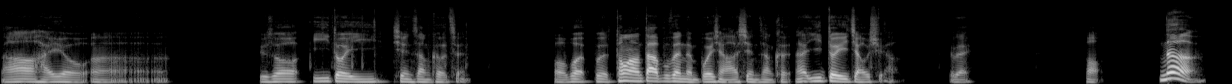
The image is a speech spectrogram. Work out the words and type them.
然后还有呃，比如说一对一线上课程，哦不不，通常大部分人不会想要线上课，那一对一教学好，对不对？好那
